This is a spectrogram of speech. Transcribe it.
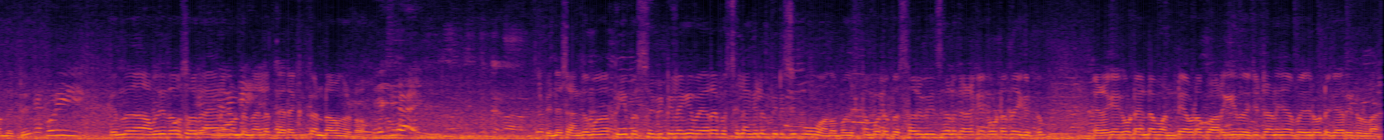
വന്നിട്ട് ഇന്ന് അവധി ദിവസമൊക്കെ അങ്ങനെ കൊണ്ട് നല്ല തിരക്കൊക്കെ ഉണ്ടാവും കേട്ടോ. പിന്നെ ശംഖുമുഖത്ത് ഈ ബസ് കിട്ടിയില്ലെങ്കിൽ വേറെ ബസ്സിലെങ്കിലും തിരിച്ച് പോവാം. നമുക്ക് ഇഷ്ടംപോലെ ബസ് സർവീസുകൾ കിഴക്കേക്കോട്ടത്തേക്ക് കിട്ടും. കിഴക്കേക്കോട്ട എന്റെ വണ്ടി അവിടെ പാർക്ക് ചെയ്ത് വെച്ചിട്ടാണ് ഞാൻ ഇപ്പോൾ ഇതിലോട്ട് കയറിയിട്ടുള്ളത്.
